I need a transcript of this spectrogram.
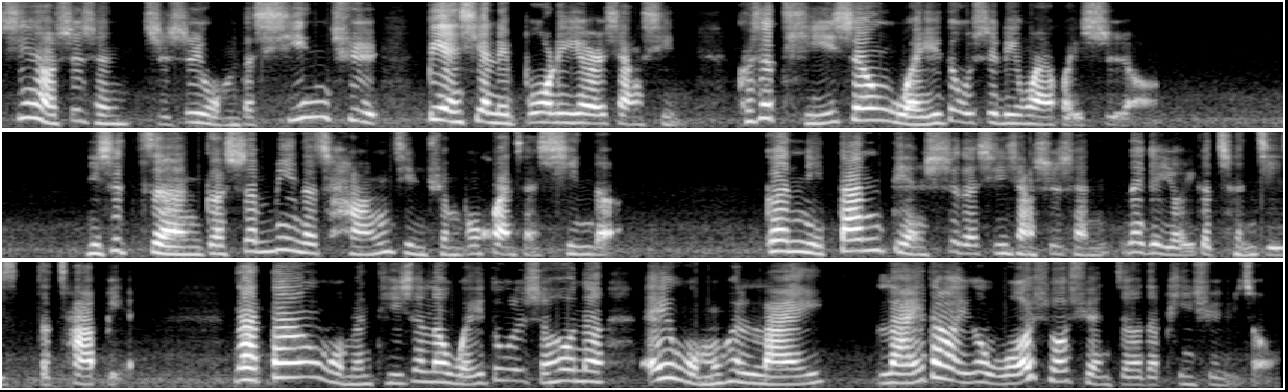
心想事成只是我们的心去变现的玻璃二象性，可是提升维度是另外一回事哦。你是整个生命的场景全部换成新的，跟你单点式的心想事成那个有一个层级的差别。那当我们提升了维度的时候呢？哎，我们会来来到一个我所选择的平行宇宙。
